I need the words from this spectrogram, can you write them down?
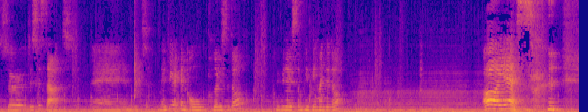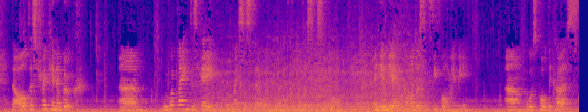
So this is that. Maybe I can all close the door. Maybe there's something behind the door. Oh yes! the oldest trick in a book. Um, we were playing this game with my sister when we had Commodore 64. And you had Commodore 64 maybe. Um, it was called The Curse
